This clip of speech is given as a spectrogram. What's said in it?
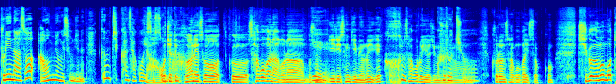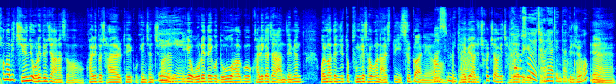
불이 나서 아홉 명이 숨지는 끔찍한 사고가 야, 있었습니다. 어쨌든 그 안에서 그 사고가 나거나 무슨 예. 일이 생기면은 이게 큰 사고로 이어지는군요. 그렇죠. 그런 사고가 있었고 지금은 뭐 터널이 지은 지 오래되지 않아서 관리도 잘 돼 있고 괜찮지만은 예, 예. 이게 오래되고 노후하고 관리가 잘 안 되면 얼마든지 또 붕괴 사고가 날 수도 있을 거 아니에요. 맞습니다. 그러니까 대비 아주 철저하게 잘해야 되겠고. 평소에 잘해야 된다는 그죠? 거. 예. 네.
